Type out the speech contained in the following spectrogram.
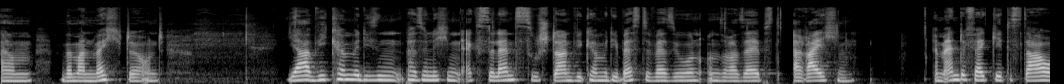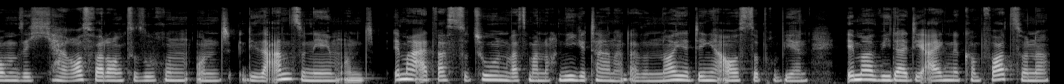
ähm, wenn man möchte. Und ja, wie können wir diesen persönlichen Exzellenzzustand, wie können wir die beste Version unserer selbst erreichen? Im Endeffekt geht es darum, sich Herausforderungen zu suchen und diese anzunehmen und immer etwas zu tun, was man noch nie getan hat, also neue Dinge auszuprobieren, immer wieder die eigene Komfortzone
